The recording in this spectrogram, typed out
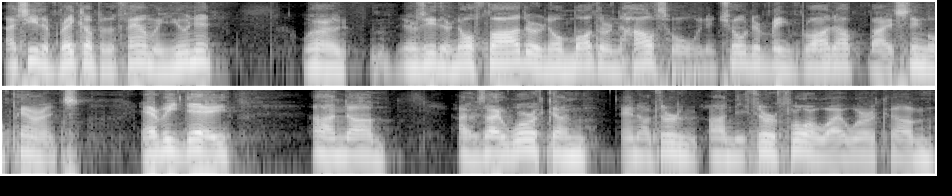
I see the breakup of the family unit, where there's either no father or no mother in the household, and children being brought up by single parents. Every day, on um, as I work on and on third on the third floor where I work, um,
